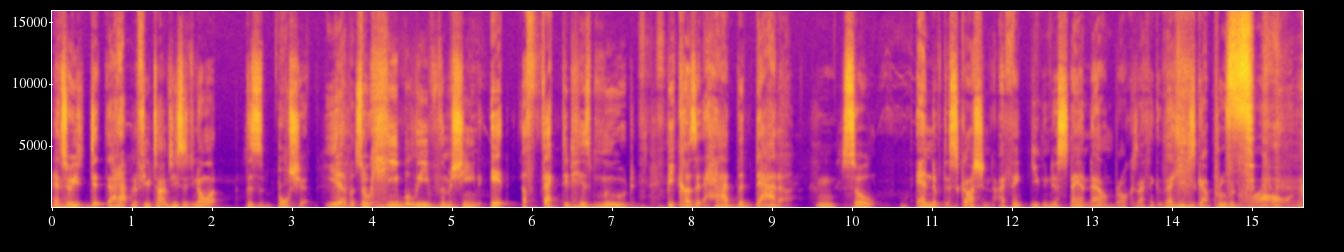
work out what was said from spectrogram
and so he did. That happened a few times. He said, "You know what? This is bullshit." yeah. But So the- he believed the machine. It affected his mood because it had the data. Mm. So, end of discussion. I think you can just stand down, bro, because I think that he just got proven wrong.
